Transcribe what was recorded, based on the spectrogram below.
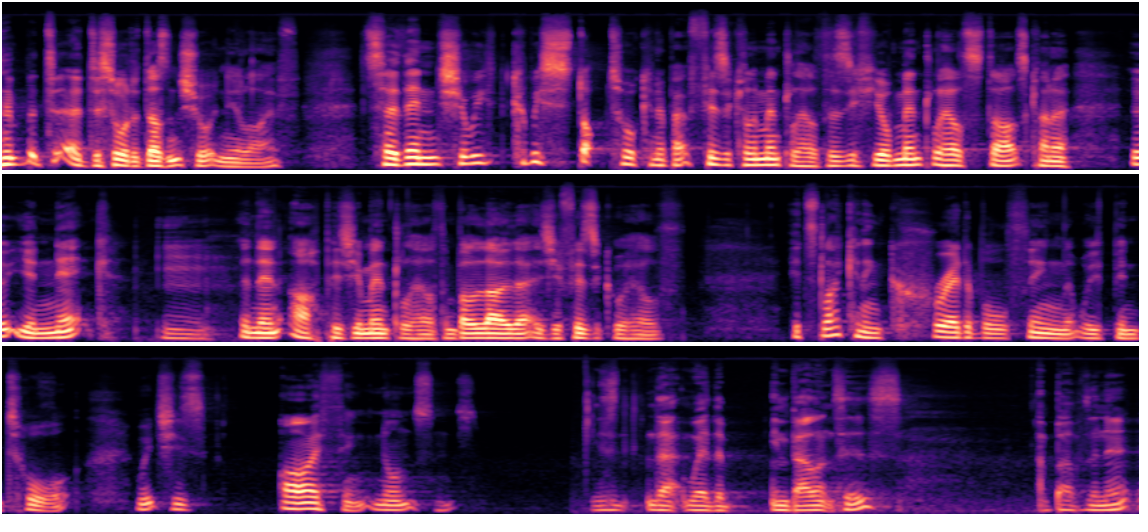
but a disorder doesn't shorten your life. So then, should we? Could we stop talking about physical and mental health as if your mental health starts kind of at your neck, Mm. and then up is your mental health, and below that is your physical health? It's like an incredible thing that we've been taught, which is, I think, nonsense. Is that where the imbalance is? Above the net?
